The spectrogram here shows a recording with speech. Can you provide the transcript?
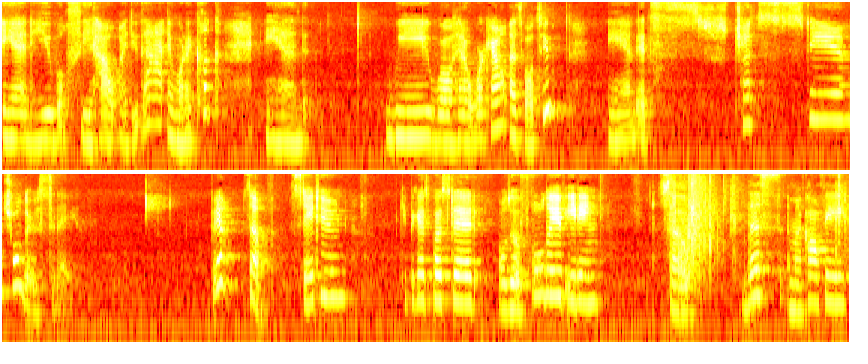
And you will see how I do that and what I cook. And we will hit a workout as well too. And it's chest and shoulders today. But yeah, so stay tuned. Keep you guys posted. I'll do a full day of eating. So this and my coffee.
